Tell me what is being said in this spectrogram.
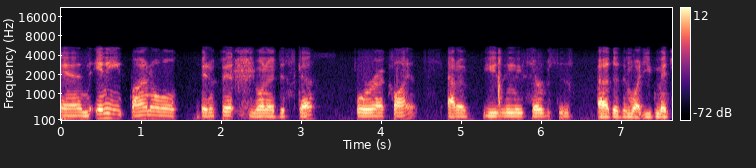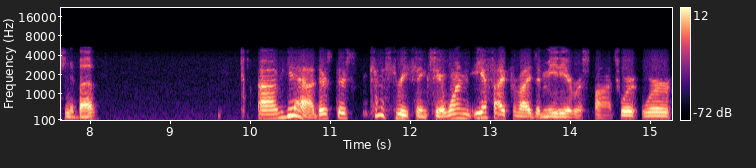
And any final benefits you want to discuss for uh, clients out of using these services other than what you've mentioned above? Um, yeah, there's there's kind of three things here. One, EFI provides immediate response. We're we're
